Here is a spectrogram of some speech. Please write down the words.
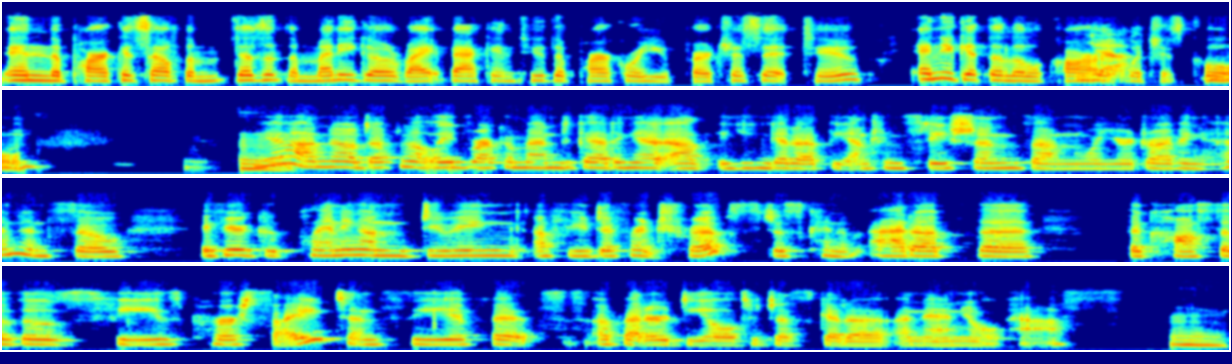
in the park itself, the, doesn't the money go right back into the park where you purchase it too? And you get the little card, yeah. which is cool. Mm-hmm. Mm. Yeah, no, definitely recommend getting it at you can get it at the entrance stations and when you're driving in. And so if you're planning on doing a few different trips, just kind of add up the the cost of those fees per site and see if it's a better deal to just get a, an annual pass. Mm.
